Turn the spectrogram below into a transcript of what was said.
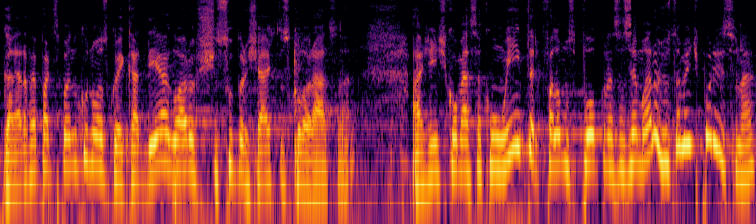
A galera vai participando conosco aí. Cadê agora o superchat dos Colorados, né? A gente começa com o Inter, que falamos pouco nessa semana, justamente por isso, né?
